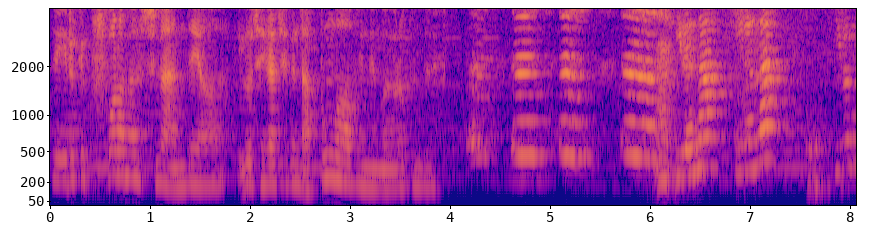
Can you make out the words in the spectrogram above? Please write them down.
네, 이렇게 구걸하면서 주면 안 돼요. 이거 제가 지금 나쁜 거 하고 있는 거예요 여러분들. 응, 일어나 일어나 일어나.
